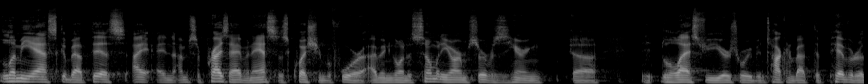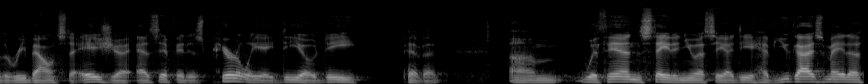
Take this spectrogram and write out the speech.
Let me ask about this, I, and I'm surprised I haven't asked this question before. I've been going to so many armed services hearing, uh, the last few years where we've been talking about the pivot or the rebalance to Asia as if it is purely a DoD pivot. Um, Within state and USAID, have you guys made a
